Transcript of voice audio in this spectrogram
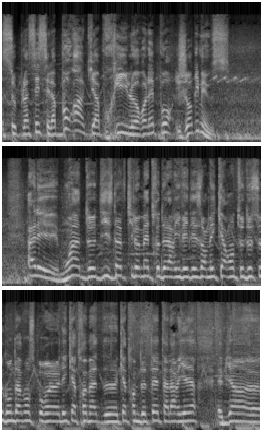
se placer. C'est la Bora qui a pris le relais pour Jordi Meus. Allez, moins de 19 km de l'arrivée, désormais 42 secondes d'avance pour euh, les 4 hommes, de, quatre hommes de tête à l'arrière. Eh bien, euh,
